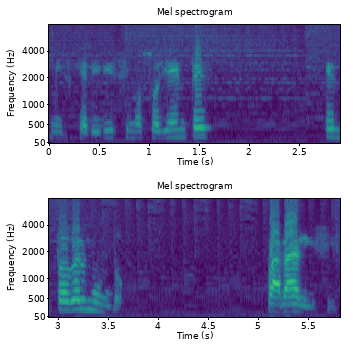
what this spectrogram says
Mis queridísimos oyentes, en todo el mundo, parálisis.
